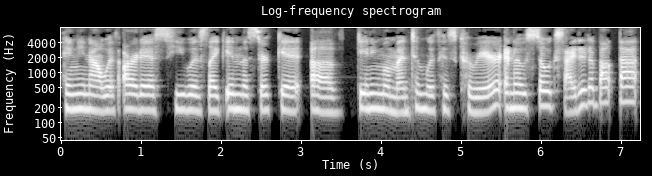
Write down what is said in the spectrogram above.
hanging out with artists. He was like in the circuit of gaining momentum with his career. And I was so excited about that.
